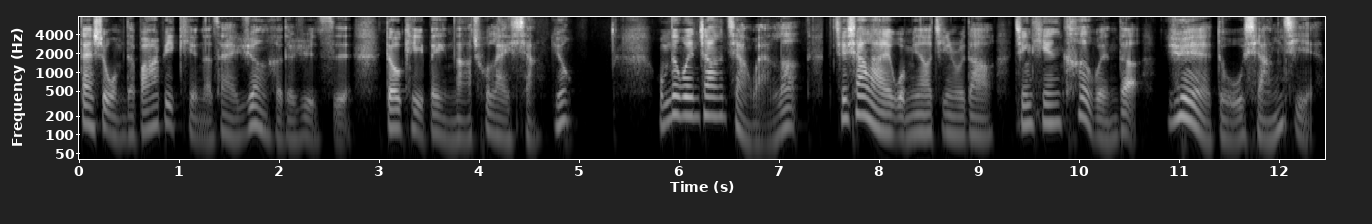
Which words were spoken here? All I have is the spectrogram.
但是我们的 barbecue 呢，在任何的日子都可以被拿出来享用。我们的文章讲完了，接下来我们要进入到今天课文的阅读详解。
